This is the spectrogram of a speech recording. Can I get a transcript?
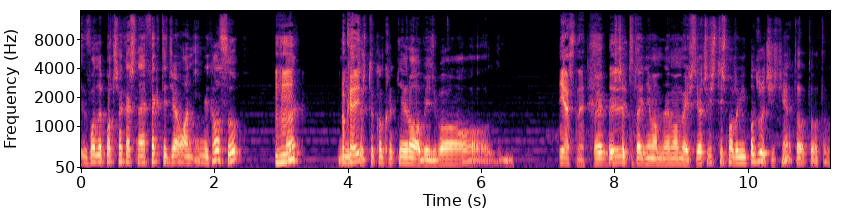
e, wolę poczekać na efekty działań innych osób, mhm. tak? Niż okay. coś tu konkretnie robić, bo Jasne. Bo jakby jeszcze y- tutaj nie mam, nie mam myśli. Oczywiście ktoś może mi podrzucić, nie? To, to, to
